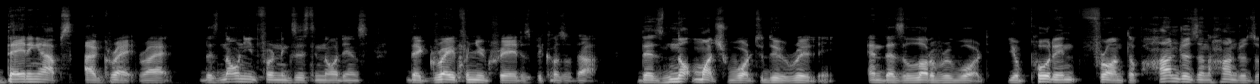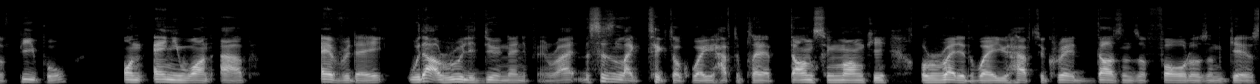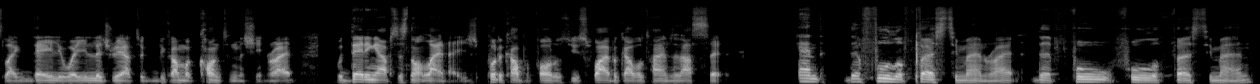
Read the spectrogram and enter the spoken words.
Dating apps are great, right? There's no need for an existing audience. They're great for new creators because of that. There's not much work to do, really, and there's a lot of reward. You're put in front of hundreds and hundreds of people on any one app every day without really doing anything, right? This isn't like TikTok where you have to play a dancing monkey or Reddit where you have to create dozens of photos and GIFs like daily where you literally have to become a content machine, right? With dating apps, it's not like that. You just put a couple photos, you swipe a couple times, and that's it. And they're full of thirsty men, right? They're full, full of thirsty men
